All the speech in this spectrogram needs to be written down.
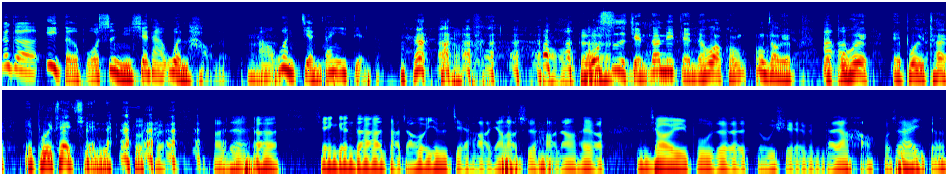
那个易德博士，你现在问好了啊，问简单一点的。好的，博士简单一点的话，通通常也也不会也不会太也不会太浅了。好的，呃，先跟大家打招呼，燕子姐好，杨老师好，然后还有教育部的督学们，大家好，我是赖易德。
